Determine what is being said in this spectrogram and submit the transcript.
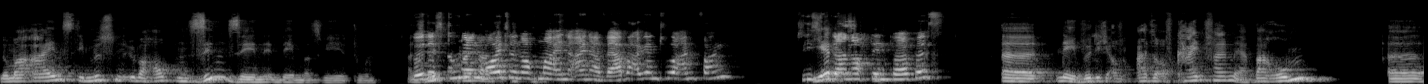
Nummer eins, die müssen überhaupt einen Sinn sehen in dem, was wir hier tun. Würdest du denn heute noch mal in einer Werbeagentur anfangen? Siehst Jetzt, du da noch den Purpose? Äh, nee, würde ich auf, also auf keinen Fall mehr. Warum? Äh, äh,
